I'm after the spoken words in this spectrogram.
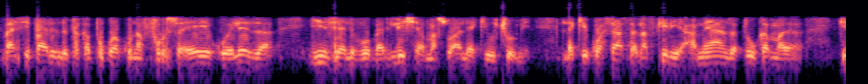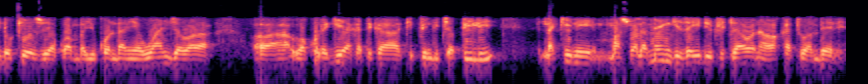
basi pale ndo takapokuwa kuna fursa yeye kueleza jinsi alivyobadilisha masuala ya kiuchumi. Lakini kwa sasa nafikiri ameanza tu kama kidokezo ya kwamba yuko ndani ya uwanja wa wa, wa kurejea katika kipindi cha pili, lakini masuala mengi zaidi tutaona wakati wa mbele.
